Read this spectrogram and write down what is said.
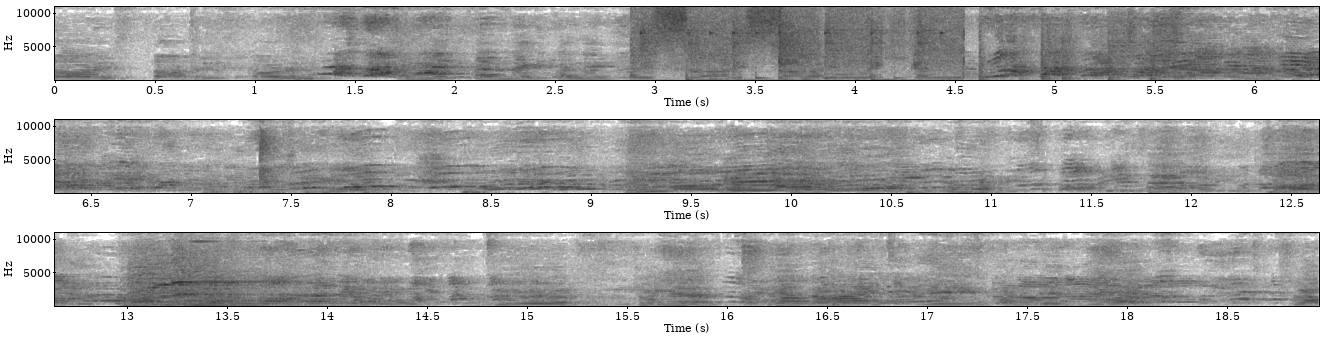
ตอรี่สตอรี่สตอรี่กันเน็กกันเน็กกันเน็กขอขอหนึ่งคือช่วงเนี้ยประเทศเรามีคอนเทนต์ที่ว่าเรา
